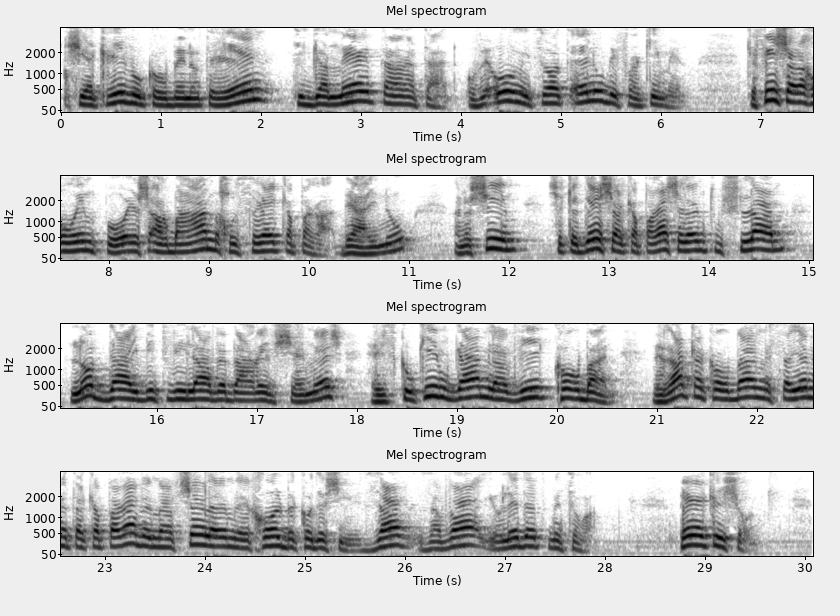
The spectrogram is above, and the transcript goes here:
שיקריבו קורבנותיהן, תיגמר טהרתן, וביאור מצוות אלו בפרקים אלו. כפי שאנחנו רואים פה, יש ארבעה מחוסרי כפרה. דהיינו, אנשים שכדי שהכפרה שלהם תושלם, לא די בטבילה ובערב שמש, הם זקוקים גם להביא קורבן. ורק הקורבן מסיים את הכפרה ומאפשר להם לאכול בקודשים. זב, זבה, יולדת, מצורע. פרק ראשון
